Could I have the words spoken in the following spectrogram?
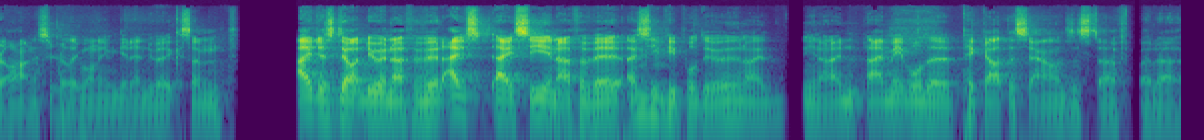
real honestly really won't even get into it because i'm i just don't do enough of it. I, I see enough of it. I see Mhm. people do it and i you know I, i'm able to pick out the sounds and stuff but uh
